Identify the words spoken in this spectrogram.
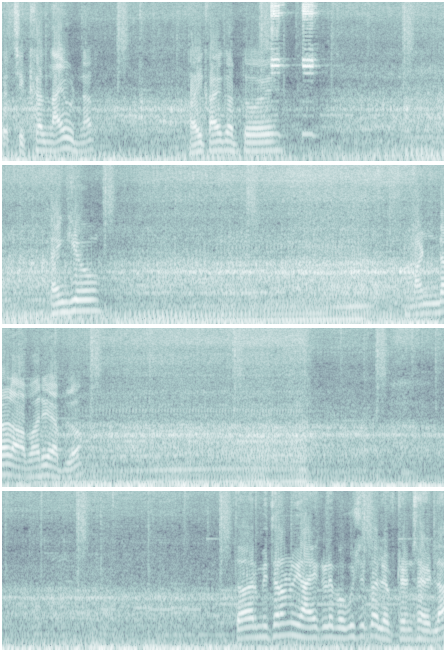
तर चिखल नाही उडणार. भाई काय करतोय? थँक्यू मंडळ आभारी आहे आपलं. तर मित्रांनो या इकडे बघू शकता लेफ्ट हँड साईडला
